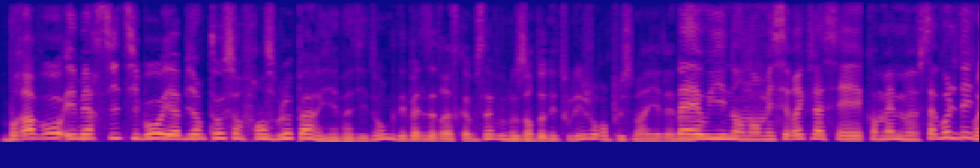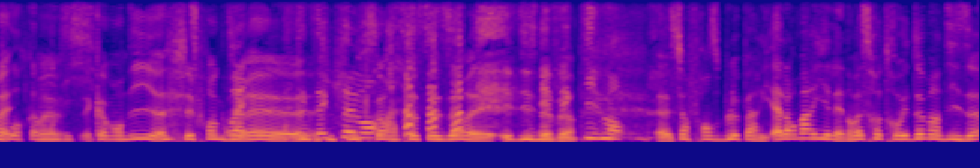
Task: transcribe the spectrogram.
Bravo et merci Thibaut et à bientôt sur France Bleu Paris. Eh ben dis donc, des belles adresses comme ça, vous nous en donnez tous les jours en plus Marie-Hélène. Ben oui, non, non, mais c'est vrai que là, c'est quand même, ça vaut le détour, Ouais, comme ouais, on dit. Comme on dit euh, chez Franck Ouais, Duret, euh, exactement. soir entre 16h et, et 19h. Effectivement. Euh, sur France Bleu Paris. Alors Marie-Hélène, on va se retrouver demain 10h.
